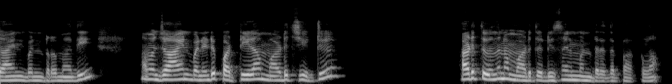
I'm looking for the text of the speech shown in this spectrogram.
ஜாயின் பண்ணுற மாதிரி நம்ம ஜாயின் பண்ணிவிட்டு பட்டியெல்லாம் மடிச்சிட்டு, அடுத்து வந்து நம்ம அடுத்த டிசைன் பண்ணுறதை பார்க்கலாம்.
